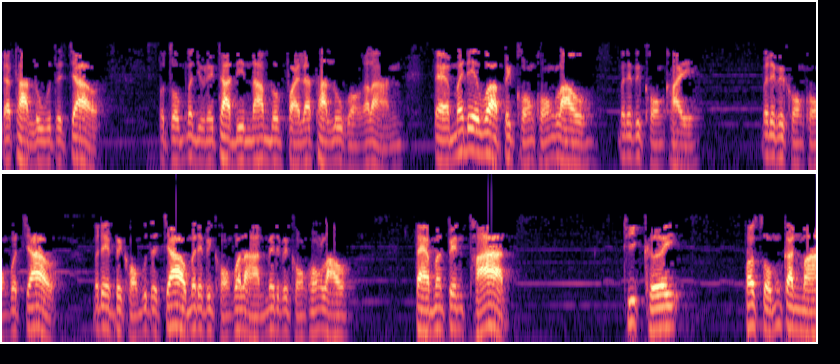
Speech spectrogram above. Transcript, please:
และธาตุรู้พุทธเจ้า ผสมกันอยู่ในธาตุดินน้ำลมไฟและธาตุรู้ของอรหันต์แต่ไม่ได้ว่าเป็นของของเรา ไม่ได้เป็นของใคร ไม่ได้เป็นของของพระเจ้า ไม่ได้เป็นของพุทธเจ้า ไม่ได้เป็นของพระอรหันต์ไม่ได้เป็นของของเรา แต่มันเป็นธาตุที่เคยผสมกันมา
